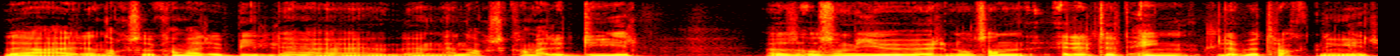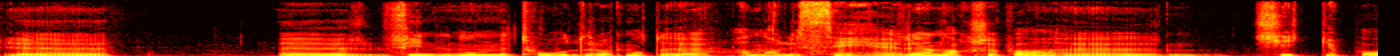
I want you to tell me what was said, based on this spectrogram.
Det er En aksje kan være billig, en, aksje kan være dyr. Og som gjør noen sånn relativt enkle betraktninger. Eh, eh, finne noen metoder å på en måte analysere en aksje på. Eh, kikke på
